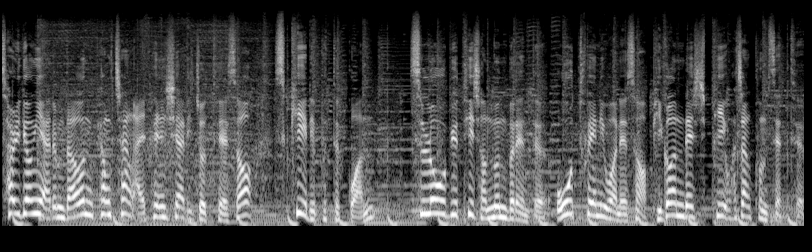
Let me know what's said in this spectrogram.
설경이 아름다운 평창 알펜시아 리조트에서 스키 리프트권 슬로우 뷰티 전문 브랜드 O21에서 비건 레시피 화장품 세트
